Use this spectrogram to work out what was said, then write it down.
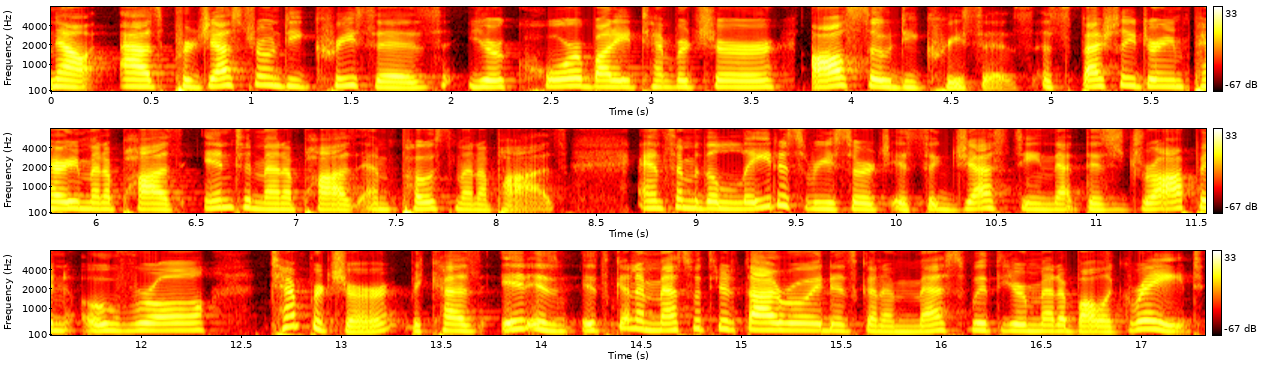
Now, as progesterone decreases, your core body temperature also decreases, especially during perimenopause, into menopause, and postmenopause. And some of the latest research is suggesting that this drop in overall temperature, because it is it's going to mess with your thyroid, it's going to mess with your metabolic rate,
